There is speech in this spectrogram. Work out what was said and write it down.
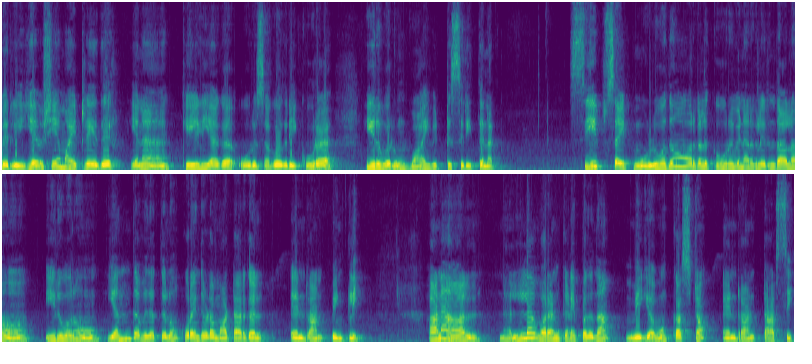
பெரிய விஷயமாயிற்றே இது என கேலியாக ஒரு சகோதரி கூற இருவரும் வாய்விட்டு சிரித்தனர். சீப் சைட் முழுவதும் அவர்களுக்கு உறவினர்கள் இருந்தாலும் இருவரும் எந்த விதத்திலும் குறைந்துவிட மாட்டார்கள் என்றான் பிங்க்லி. ஆனால் நல்ல வரன் கிடைப்பது தான் மிகவும் கஷ்டம் என்றான் டார்சி.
